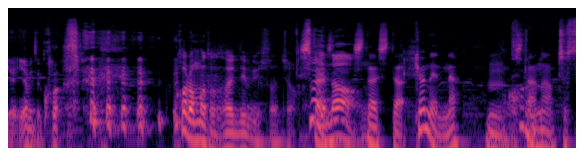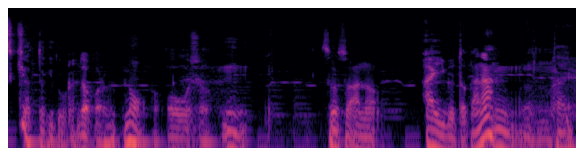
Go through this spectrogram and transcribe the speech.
ややめてこら また再デビューしたんじゃん。そうやな。したした。去年な。うん、したな。めっちゃ好きやったけど、俺。だから、な大御所。うん。そうそう、あの、アイブとかな。うん。はいはい。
